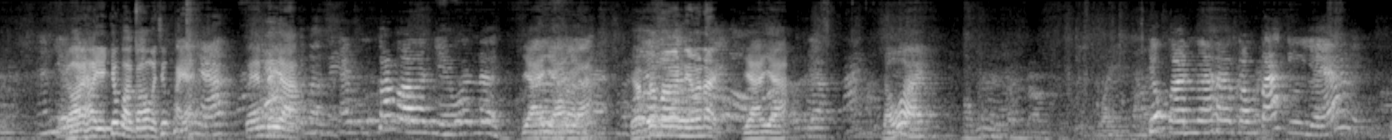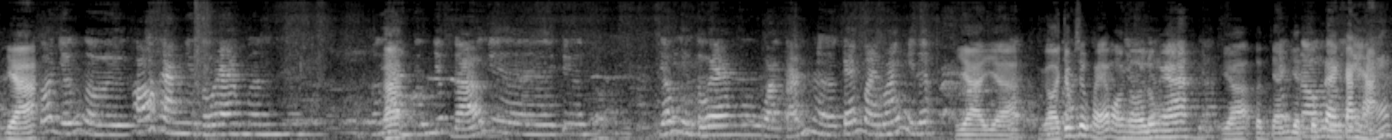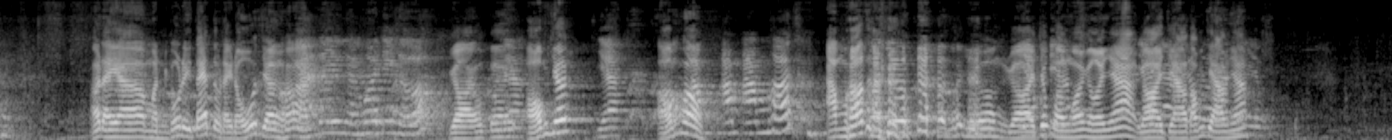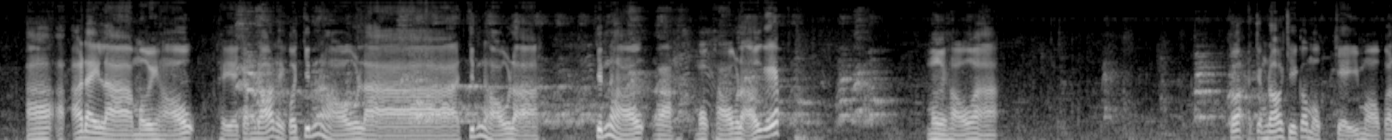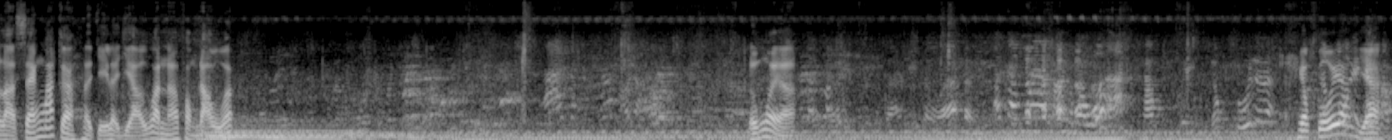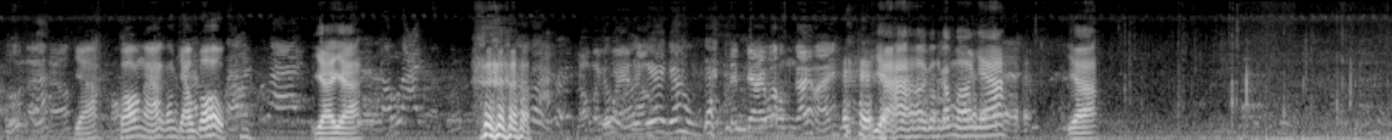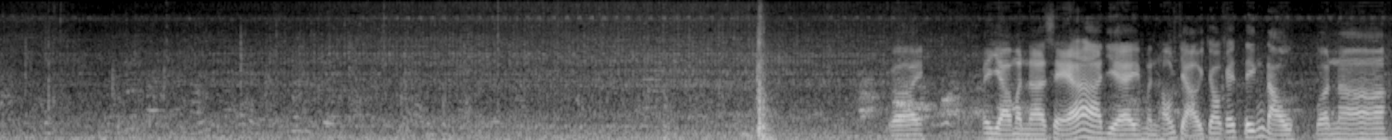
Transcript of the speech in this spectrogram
Rồi thôi chúc bà con mình sức khỏe nha. Tụi em đi à em cũng cảm ơn anh nhiều anh ơi dạ dạ dạ. Dạ, cảm ơn anh nhiều anh này dạ dạ. Đủ rồi. Chúc anh ờ, công tác vui vẻ. Dạ. Có những người khó khăn như tụi em ờ, mấy À. anh cũng giúp đỡ chứ, chứ giống như tụi em hoàn cảnh ờ, kém may mắn vậy đó. Dạ dạ. Rồi chúc sức khỏe mọi người luôn nha. Dạ tình trạng dịch cũng đang căng thẳng. Ở đây à, mình cũng đi test được đầy đủ hết trơn rồi phải không anh? dạ đi ngày mai đi nữa. Rồi ok. Dạ. ổn chứ? Dạ. Ổn không? âm âm hết. Âm hết hả? Có dương. Rồi Dạ, chúc mừng dạ. mọi người nha. Dạ, rồi dạ, chào tổng chào nha. À, ở- ở đây là 10 hộ. Thì trong đó thì có 9 hộ là 9 hộ là 9 hộ và một hộ là ở ghép. 10 hộ à. Có trong đó chỉ có một chị một là sáng mắt à là chị là vợ của anh ở phòng đầu á. Đúng rồi ạ. Góc cuối á dạ. Dạ con à con chào cô. Dạ dạ đẹp trai quá không gái mày? Dạ thôi con cảm ơn nha. Dạ. Rồi bây giờ mình à, sẽ về mình hỗ trợ cho cái tiếng đầu bên à,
